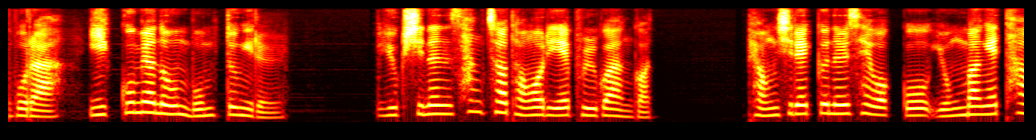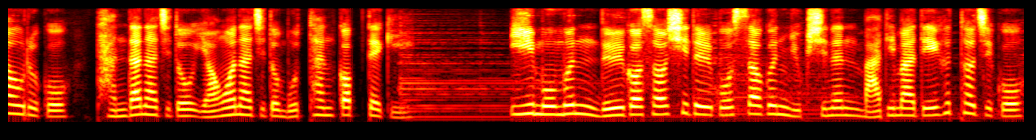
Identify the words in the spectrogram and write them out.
보라, 이 꾸며놓은 몸뚱이를. 육신은 상처 덩어리에 불과한 것. 병실의 끈을 세웠고 욕망에 타오르고 단단하지도 영원하지도 못한 껍데기. 이 몸은 늙어서 시들고 썩은 육신은 마디마디 흩어지고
